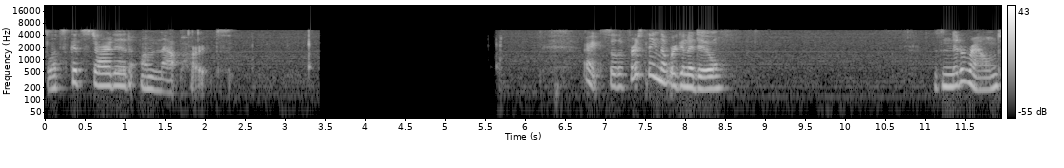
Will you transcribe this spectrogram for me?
So let's get started on that part. Alright, so the first thing that we're going to do is knit around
